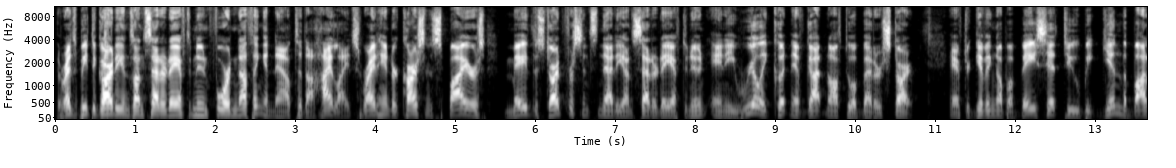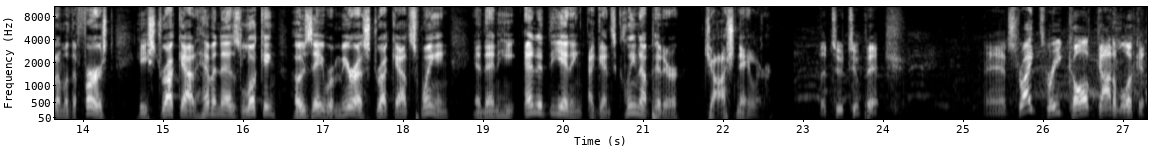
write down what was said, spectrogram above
The Reds beat the Guardians on Saturday afternoon 4 0, and now to the highlights. Right hander Carson Spiers made the start for Cincinnati on Saturday afternoon, and he really couldn't have gotten off to a better start. After giving up a base hit to begin the bottom of the first, he struck out Jimenez looking, Jose Ramirez struck out swinging, and then he ended the inning against cleanup hitter Josh Naylor. The 2 2 pitch. And strike three called, got him looking.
